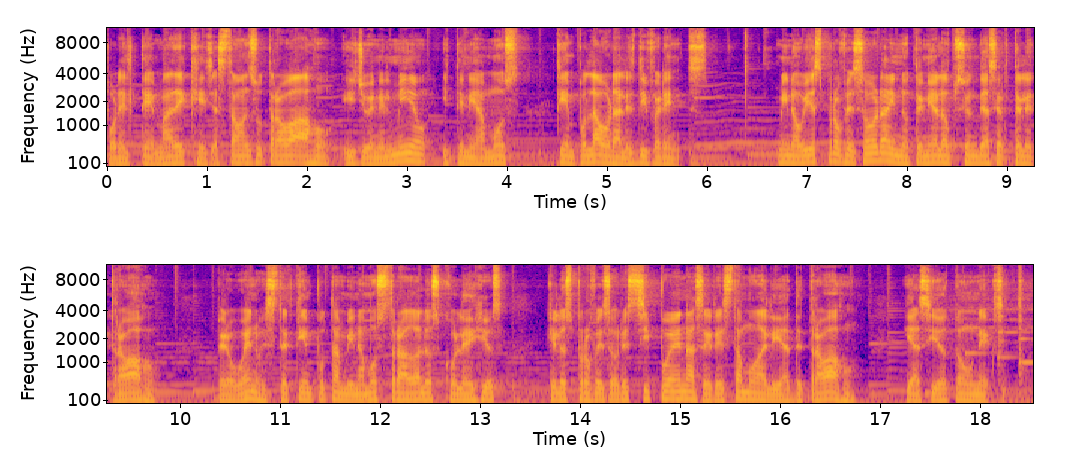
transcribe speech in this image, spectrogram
por el tema de que ella estaba en su trabajo y yo en el mío y teníamos tiempos laborales diferentes. Mi novia es profesora y no tenía la opción de hacer teletrabajo, pero bueno, este tiempo también ha mostrado a los colegios que los profesores sí pueden hacer esta modalidad de trabajo y ha sido todo un éxito.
